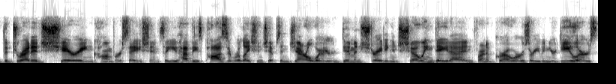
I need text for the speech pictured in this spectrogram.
the dreaded sharing conversation. So you have these positive relationships in general where you're demonstrating and showing data in front of growers or even your dealers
